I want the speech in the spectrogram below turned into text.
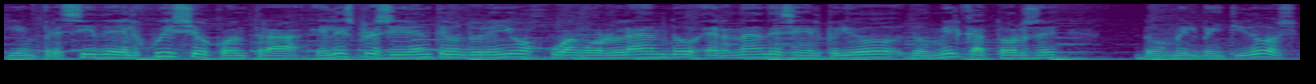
quien preside el juicio contra el expresidente hondureño Juan Orlando Hernández en el periodo 2014-2022.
